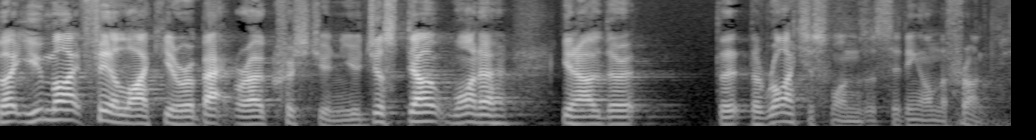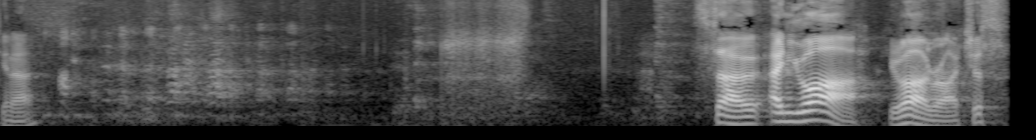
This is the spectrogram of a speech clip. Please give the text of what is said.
But you might feel like you're a back row Christian. You just don't want to, you know, the, the, the righteous ones are sitting on the front, you know. So, and you are, you are righteous,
